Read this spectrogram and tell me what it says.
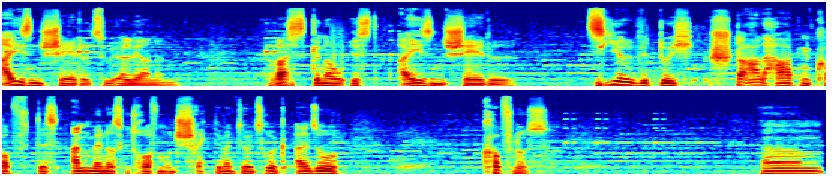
Eisenschädel zu erlernen. Was genau ist Eisenschädel? Ziel wird durch stahlharten Kopf des Anwenders getroffen und schreckt eventuell zurück. Also Kopfnuss. Ähm,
